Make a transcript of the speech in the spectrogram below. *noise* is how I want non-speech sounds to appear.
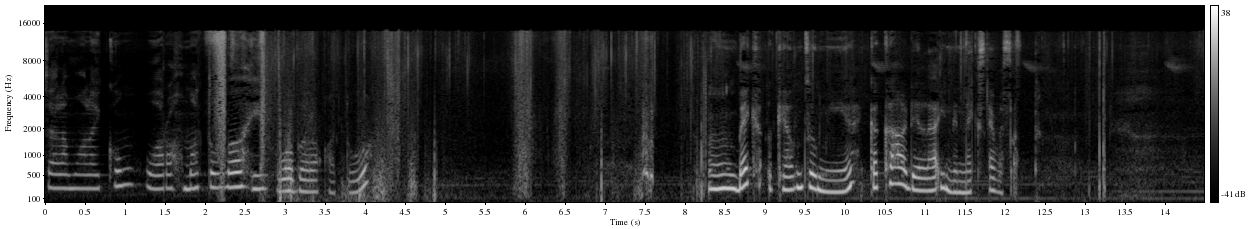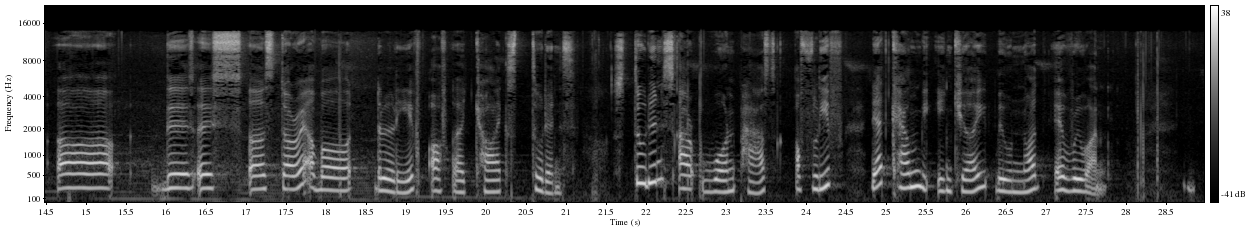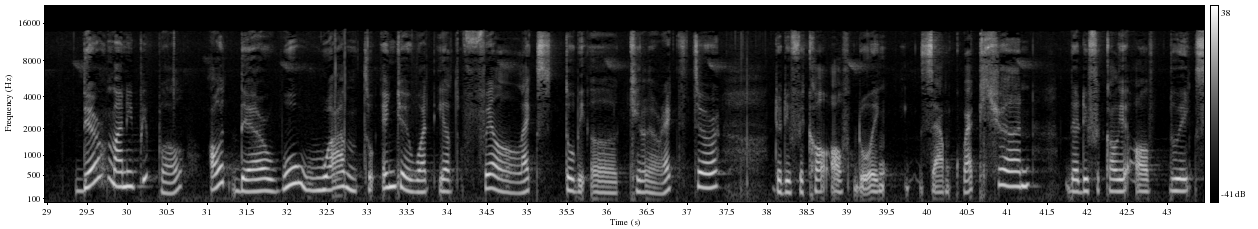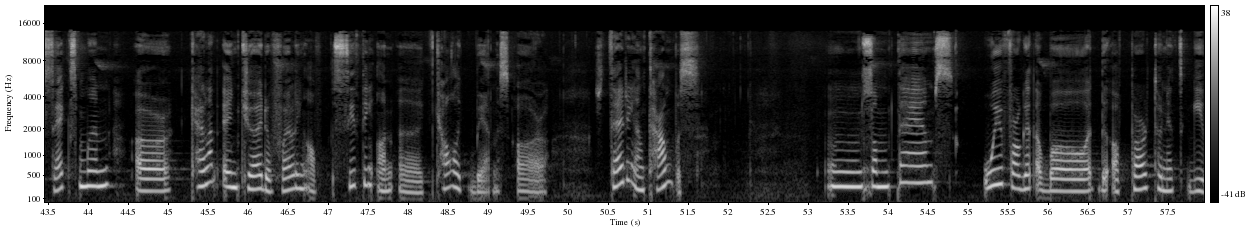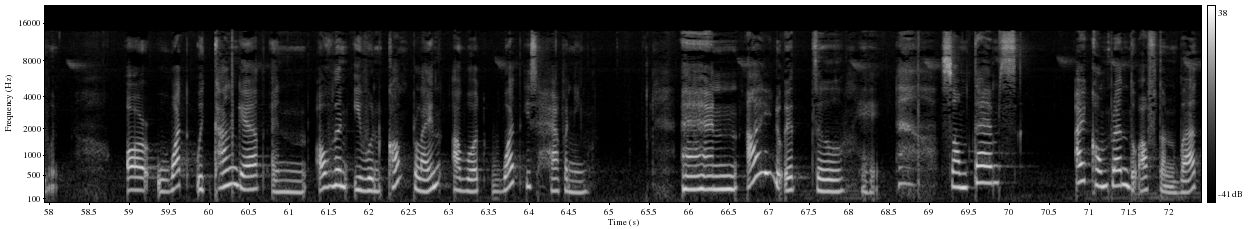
Assalamualaikum warahmatullahi wabarakatuh. Mm, back again to me, Kakak Adela in the next episode. Uh, this is a story about the life of a college student. Students are one part of life that can be enjoyed by not everyone. There are many people out there who want to enjoy what it feels like to be a character, the difficulty of doing exam question, the difficulty of doing segment, or cannot enjoy the feeling of sitting on a college bench or studying on campus. Mm, sometimes we forget about the opportunity given or what we can get and often even complain about what is happening. And I do it too. *laughs* Sometimes I complain too often, but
